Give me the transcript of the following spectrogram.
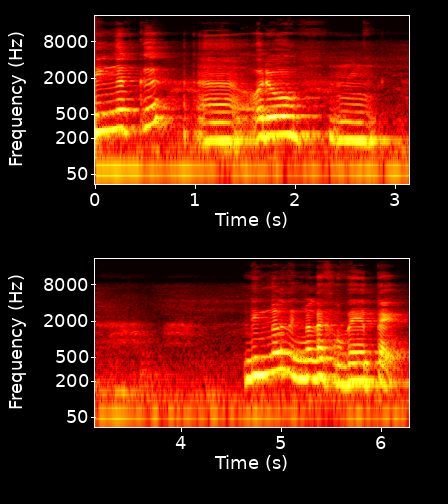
നിങ്ങൾക്ക് ഒരു നിങ്ങൾ നിങ്ങളുടെ ഹൃദയത്തെ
